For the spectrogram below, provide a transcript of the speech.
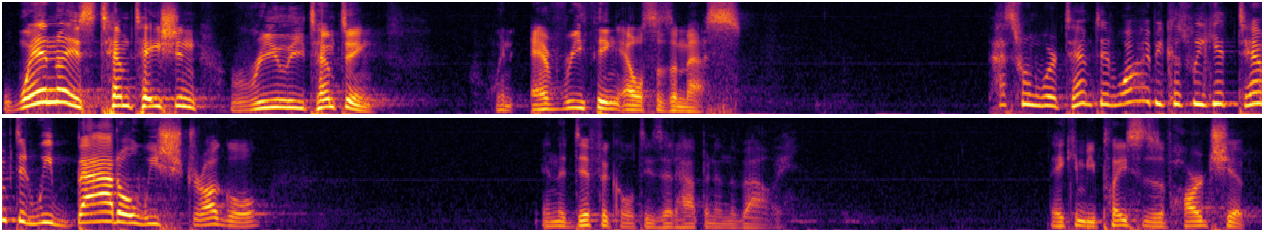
When is temptation really tempting? When everything else is a mess. That's when we're tempted. Why? Because we get tempted. We battle, we struggle in the difficulties that happen in the valley. They can be places of hardship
